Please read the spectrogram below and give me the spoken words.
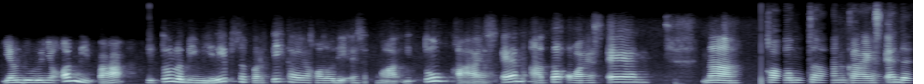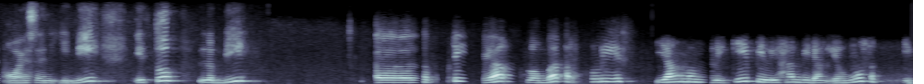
yang dulunya on MIPA itu lebih mirip seperti kayak kalau di SMA itu KSN atau OSN. Nah, kalau misalkan KSN dan OSN ini itu lebih uh, seperti kayak lomba tertulis yang memiliki pilihan bidang ilmu seperti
